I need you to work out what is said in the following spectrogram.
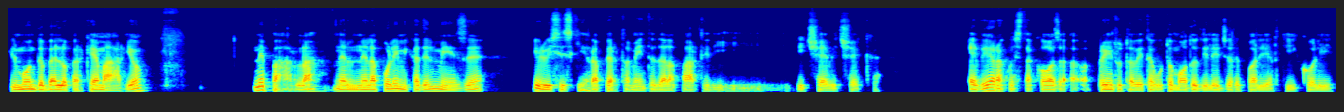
il mondo è bello perché è Mario, ne parla nel, nella polemica del mese e lui si schiera apertamente dalla parte di, di Cevicek. È vera questa cosa? Prima di tutto avete avuto modo di leggere poi gli articoli.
